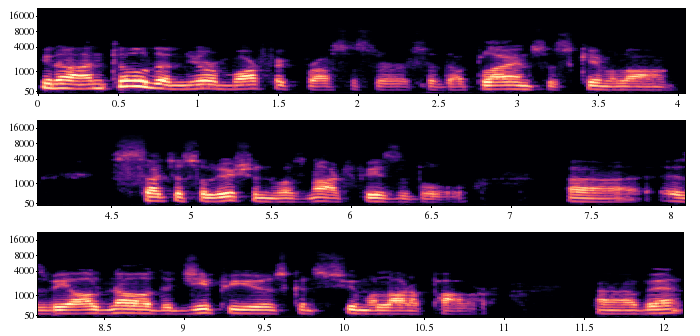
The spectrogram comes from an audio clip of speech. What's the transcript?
You know, until the neuromorphic processors, so the appliances came along, such a solution was not feasible. Uh, as we all know, the GPUs consume a lot of power. Uh, when,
